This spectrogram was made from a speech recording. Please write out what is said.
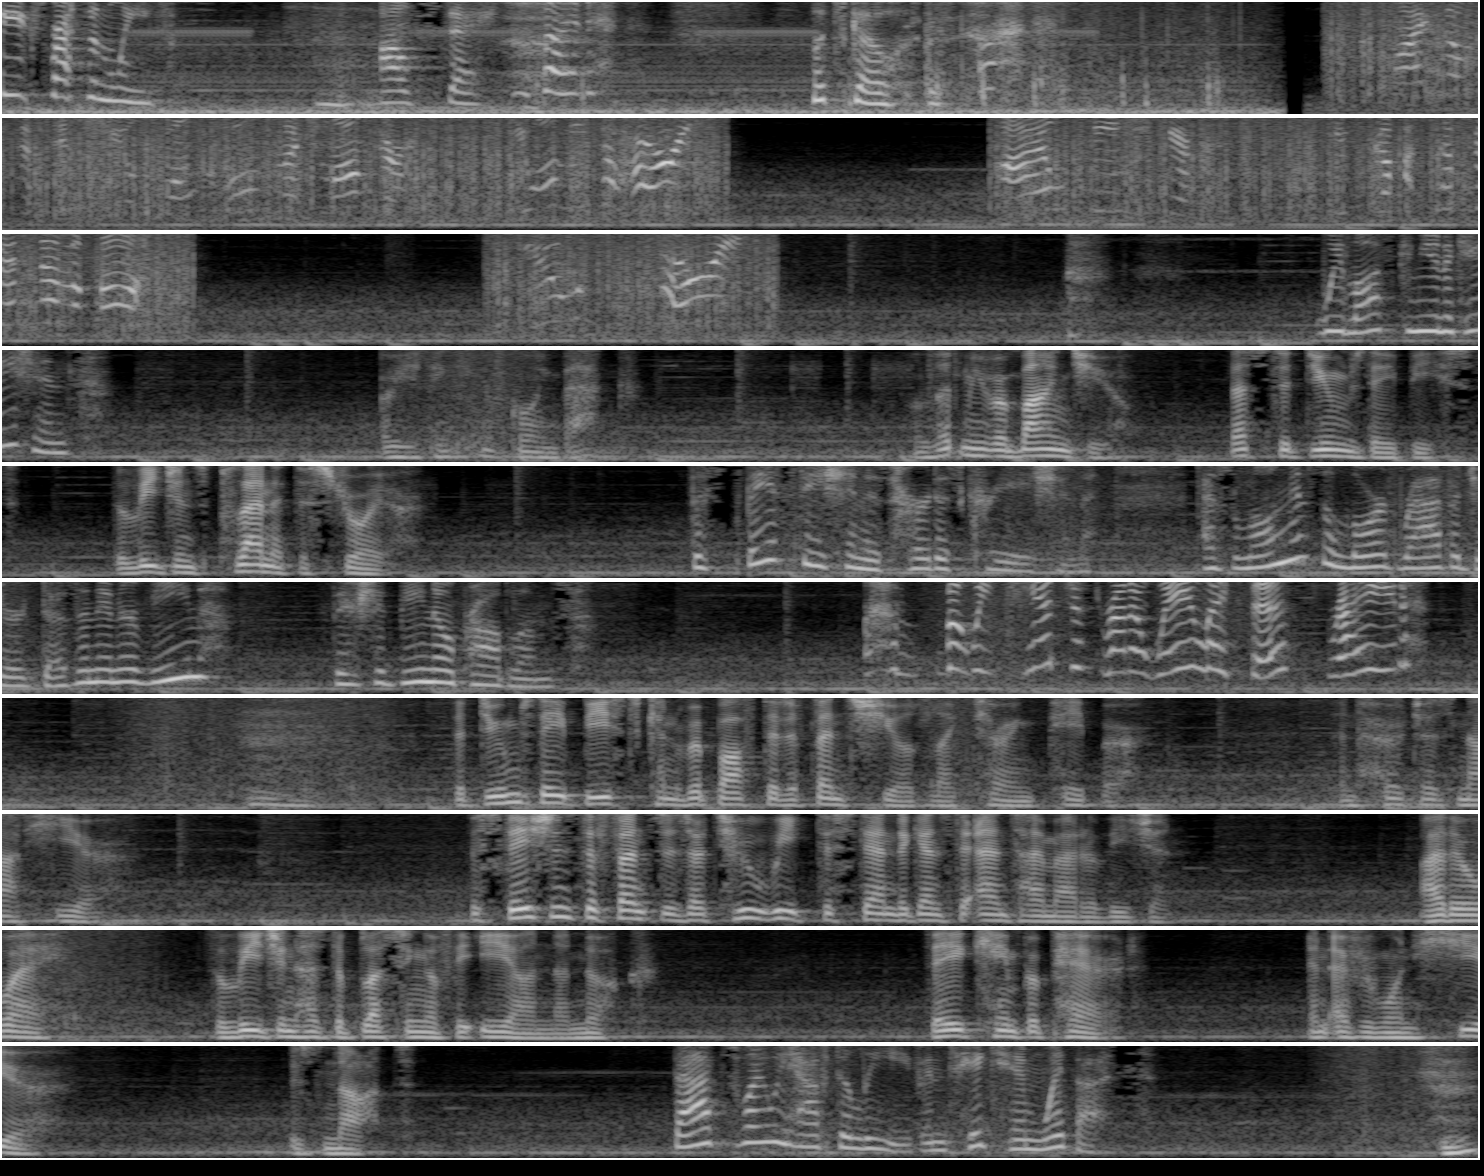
the express and leave. I'll stay. But Let's go. My zone's defense shield won't hold much longer. You all need to hurry. I'll be here. You've got to fend them off. You hurry. We lost communications. Are you thinking of going back? Well, let me remind you. That's the Doomsday Beast, the Legion's planet destroyer. The space station is Herta's creation. As long as the Lord Ravager doesn't intervene, there should be no problems. but we can't just run away like this, right? Hmm. The Doomsday Beast can rip off the defense shield like tearing paper. And Herta's not here. The station's defenses are too weak to stand against the Antimatter Legion. Either way, the Legion has the blessing of the Aeon Nanook. They came prepared, and everyone here is not. That's why we have to leave and take him with us. Hmm?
